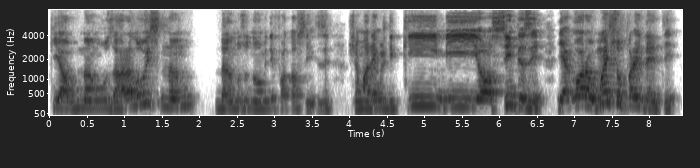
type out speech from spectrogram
que ao não usar a luz não damos o nome de fotossíntese. Chamaremos de quimiossíntese. E agora o mais surpreendente,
